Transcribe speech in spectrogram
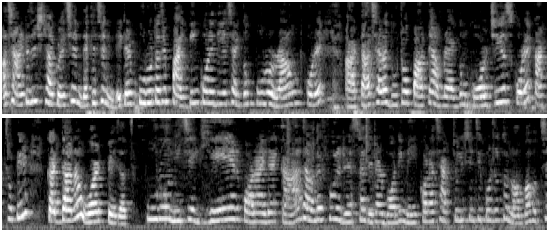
আচ্ছা আরেকটা জিনিস খেয়াল করেছেন? দেখেছেন? এটার পুরোটা যে পাইপিং করে দিয়েছে, একদম পুরো রাউন্ড করে। আর তাছাড়া দুটো পাতে আমরা একদম গর্জিয়াস করে কাঠচুপির কাঠদানা ওয়ার্ক পেয়ে যাচ্ছে। পুরো নিচে ঘের করা এটা কাজ। আমাদের ফুল ড্রেসটা যেটার বডি মেক করা আছে আটচল্লিশ ইঞ্চি পর্যন্ত লম্বা হচ্ছে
